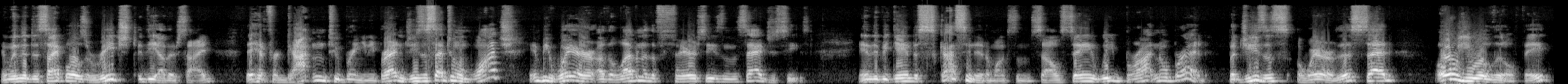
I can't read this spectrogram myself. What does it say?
And when the disciples reached the other side, they had forgotten to bring any bread. And Jesus said to them, Watch and beware of the leaven of the Pharisees and the Sadducees. And they began discussing it amongst themselves, saying, We brought no bread. But Jesus, aware of this, said, O you of little faith,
